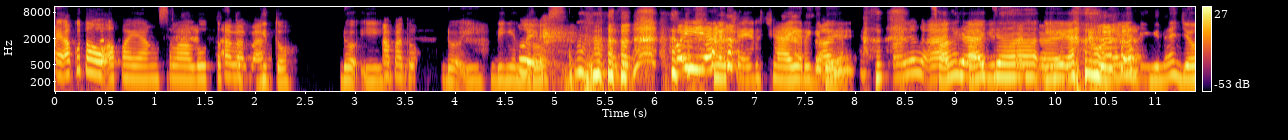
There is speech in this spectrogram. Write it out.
eh aku tahu apa yang selalu tetap gitu doi apa tuh doi dingin oh, terus. Oh iya. Nggak cair cair gitu soalnya, ya. Soalnya nggak ada, gak gitu ada. Gitu kan, iya makanya dingin aja.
